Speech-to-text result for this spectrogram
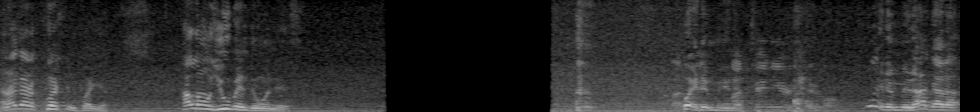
And I got a question for you. How long you been doing this? Wait a minute. About 10 years too long. Wait a minute. I gotta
